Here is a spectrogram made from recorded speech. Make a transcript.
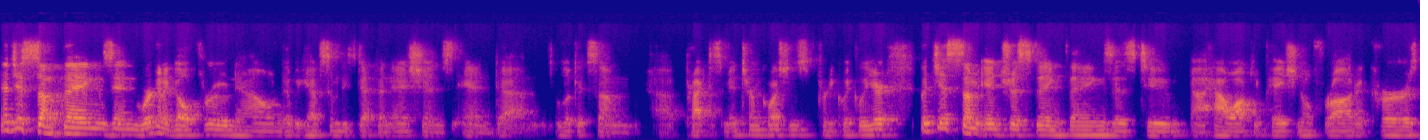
now just some things, and we're going to go through now that we have some of these definitions and um, look at some uh, practice midterm questions pretty quickly here. But just some interesting things as to uh, how occupational fraud occurs.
